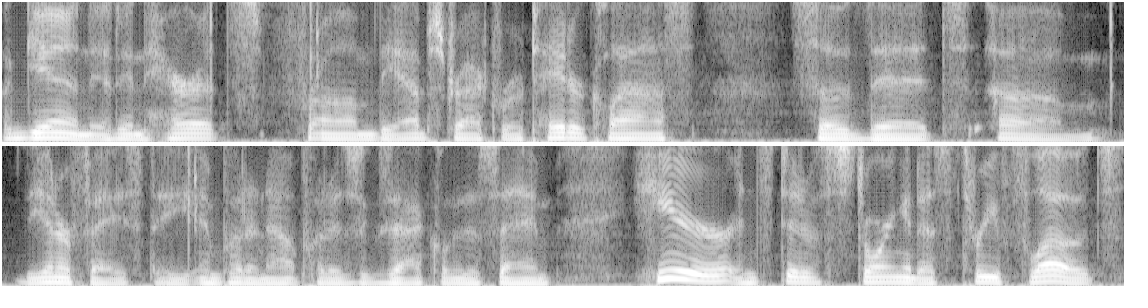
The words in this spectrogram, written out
Again, it inherits from the abstract rotator class so that um, the interface, the input and output is exactly the same. Here, instead of storing it as three floats,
